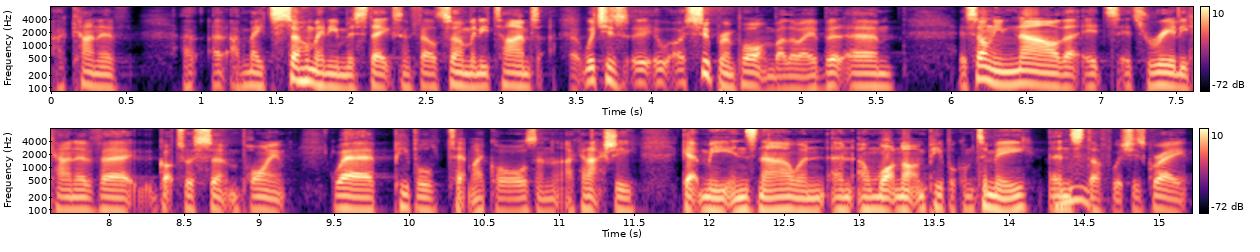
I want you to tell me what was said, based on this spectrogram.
I kind of I, I've made so many mistakes and failed so many times, which is uh, super important, by the way. But um, it's only now that it's it's really kind of uh, got to a certain point where people take my calls and I can actually get meetings now and, and, and whatnot, and people come to me and stuff, which is great.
